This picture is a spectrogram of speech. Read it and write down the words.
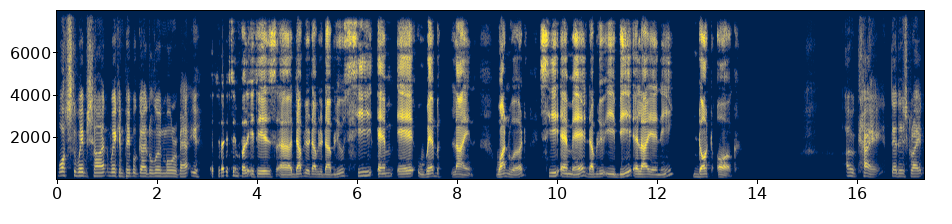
What's the website? Where can people go to learn more about you? It's very simple. It is uh, www.cmawebline, one word, C-M-A-W-E-B-L-I-N-E dot org. Okay, that is great.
